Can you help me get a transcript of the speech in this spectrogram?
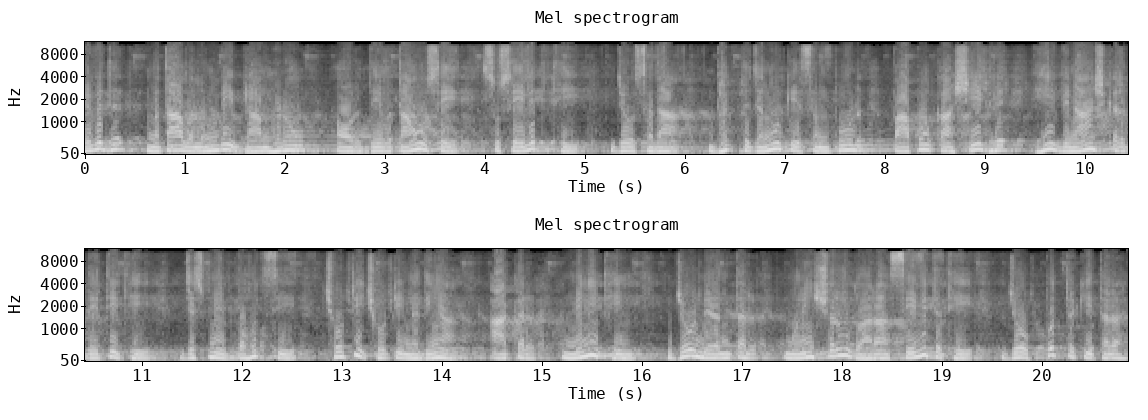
विविध मतावलंबी ब्राह्मणों और देवताओं से सुसेवित थी। जो सदा भक्त जनों के संपूर्ण पापों का शीघ्र ही विनाश कर देती थी, जिसमें बहुत सी छोटी-छोटी नदियाँ आकर मिली थीं जो निरंतर मुनीश्वरों द्वारा सेवित थी, जो पुत्र की तरह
